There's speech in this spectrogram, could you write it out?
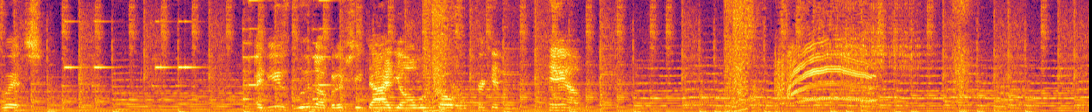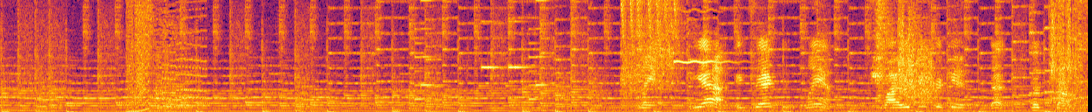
Switch. I'd use Luna, but if she died, y'all would go freaking ham. Lamp. Yeah, exactly. Lamp. Why would you freaking that? That's dumb.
